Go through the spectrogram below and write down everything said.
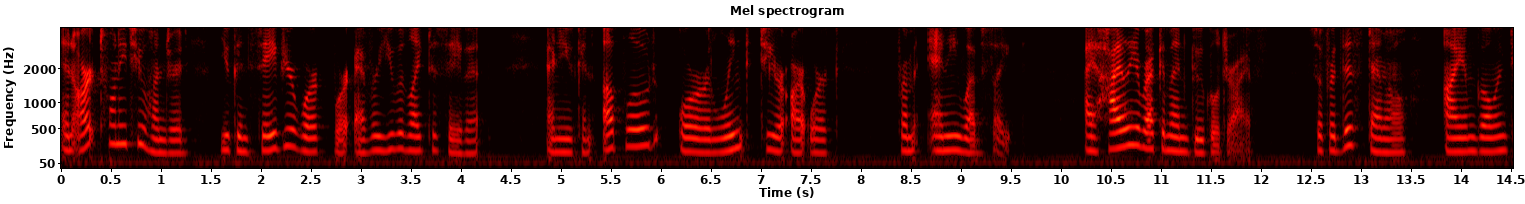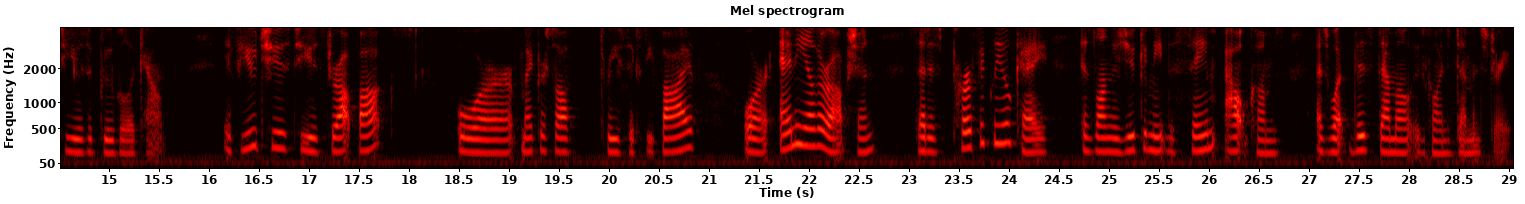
In Art 2200, you can save your work wherever you would like to save it, and you can upload or link to your artwork from any website. I highly recommend Google Drive. So for this demo, I am going to use a Google account. If you choose to use Dropbox or Microsoft 365 or any other option, that is perfectly okay as long as you can meet the same outcomes as what this demo is going to demonstrate.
